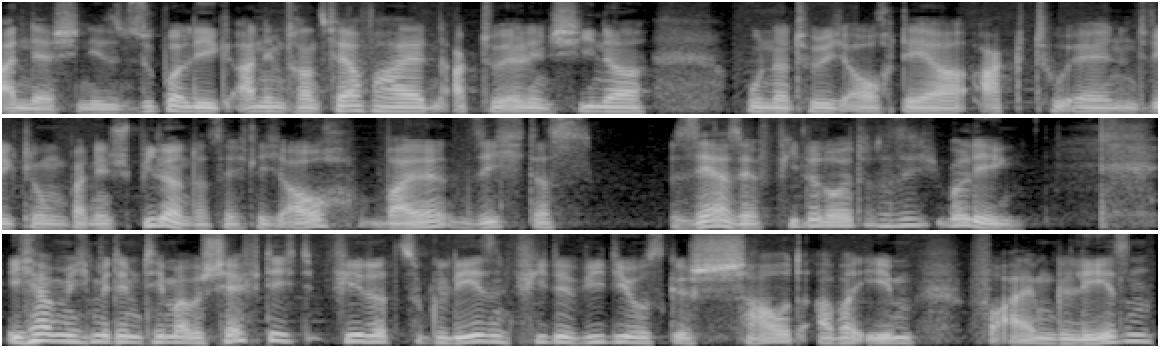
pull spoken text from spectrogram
An der chinesischen Super League, an dem Transferverhalten aktuell in China und natürlich auch der aktuellen Entwicklung bei den Spielern tatsächlich auch, weil sich das sehr, sehr viele Leute tatsächlich überlegen. Ich habe mich mit dem Thema beschäftigt, viel dazu gelesen, viele Videos geschaut, aber eben vor allem gelesen.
